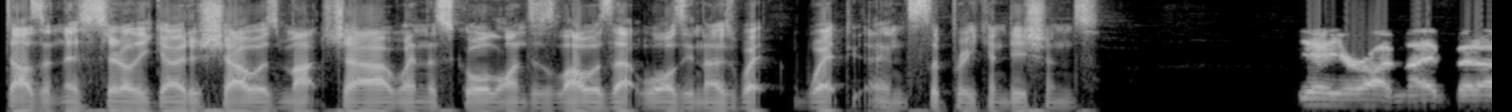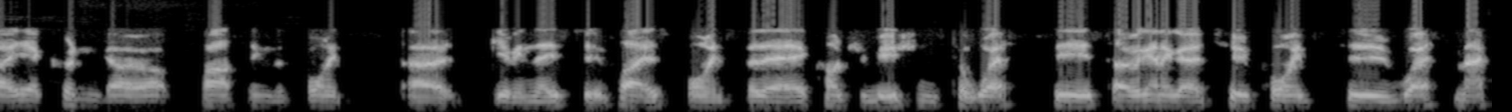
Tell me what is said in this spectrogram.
doesn't necessarily go to show as much uh, when the scoreline's as low as that was in those wet, wet and slippery conditions. Yeah, you're right, mate. But uh, yeah, couldn't go up passing the points, uh, giving these two players points for their contributions to West here. So we're going to go two points to West Max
